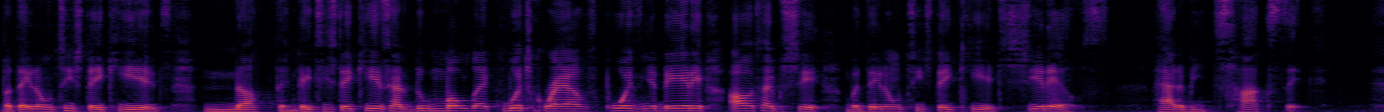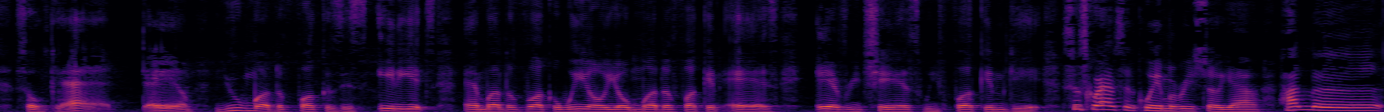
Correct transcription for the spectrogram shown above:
but they don't teach their kids nothing. They teach their kids how to do Molech, witchcraft, poison your daddy, all type of shit. But they don't teach their kids shit else. How to be toxic. So, god damn, you motherfuckers is idiots. And motherfucker, we on your motherfucking ass every chance we fucking get. Subscribe to the Queen Marie Show, y'all. Holla.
